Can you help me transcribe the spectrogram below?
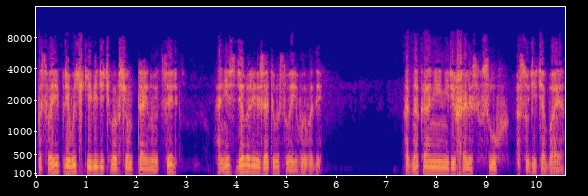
По своей привычке видеть во всем тайную цель, они сделали из этого свои выводы. Однако они не решались вслух осудить Абая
